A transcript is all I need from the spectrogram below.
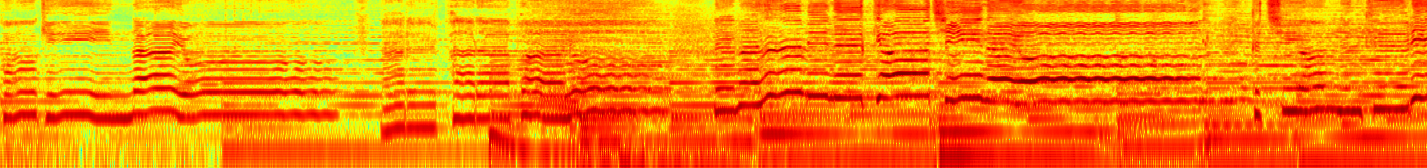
거기 있나요 나를 바라 끝이 없는 그리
